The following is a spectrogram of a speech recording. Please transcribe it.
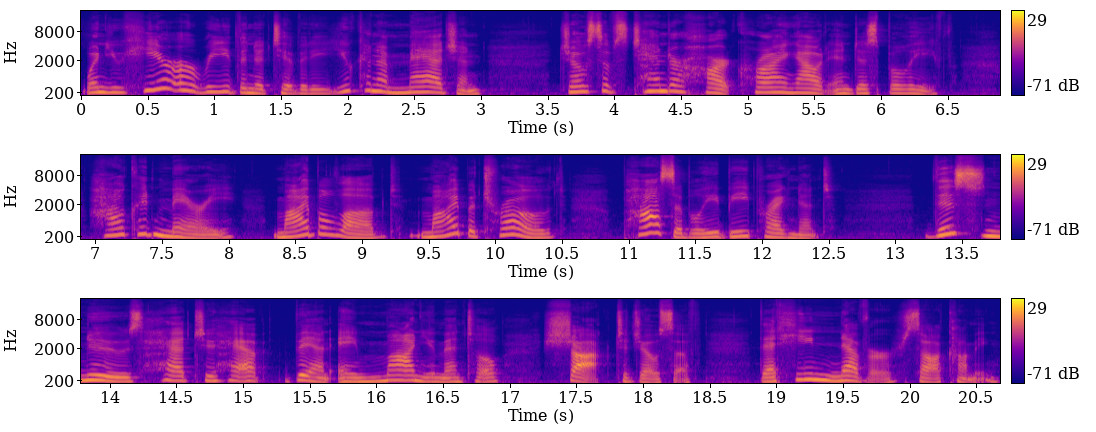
When you hear or read the Nativity, you can imagine Joseph's tender heart crying out in disbelief. How could Mary, my beloved, my betrothed, possibly be pregnant? This news had to have been a monumental shock to Joseph that he never saw coming.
